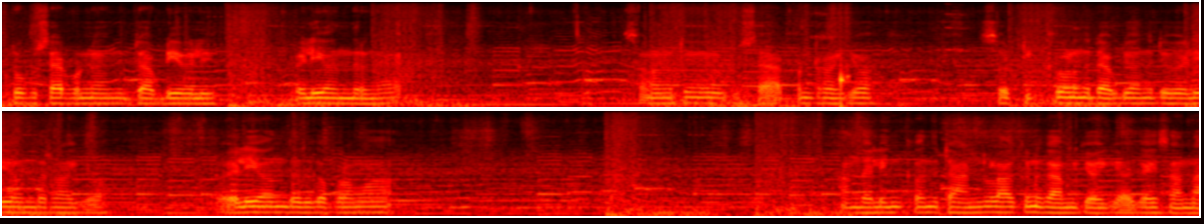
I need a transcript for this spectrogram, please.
குரூப்பை ஷேர் பண்ணி வந்துட்டு அப்படியே வெளியே வெளியே வந்துடுங்க ஸோ நான் வந்துட்டு ஷேர் பண்ணுறேன் ஓகேவா ஸோ டிக்கு வந்துட்டு அப்படியே வந்துட்டு வெளியே வந்துடுறேன் ஓகேவா வெளியே வந்ததுக்கப்புறமா அந்த லிங்க் வந்துட்டு அன்லாக்னு காமிக்க வைக்க கைஸ் அந்த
